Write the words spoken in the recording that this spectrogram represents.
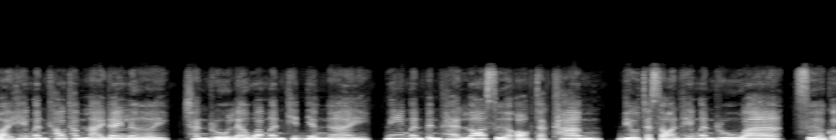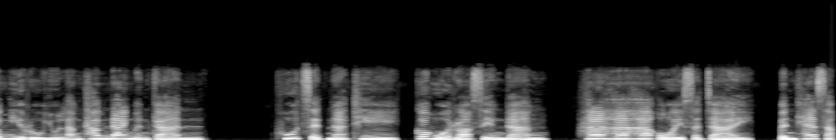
ปล่อยให้มันเข้าทำลายได้เลย ฉันรู้แล้วว่ามันคิดยังไง นี่มันเป็นแผนล่อเสือออกจากถ้ำเดี๋ยวจะสอนให้มันรู้ว่า เสือก็มีรูอยู่หลังถ้ำได้เหมือนกัน พูดเสร็จนาที ก็หัวเราะเสียงดังฮ่าฮ่าฮ่าโอยสะใจ เป็นแค่สา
